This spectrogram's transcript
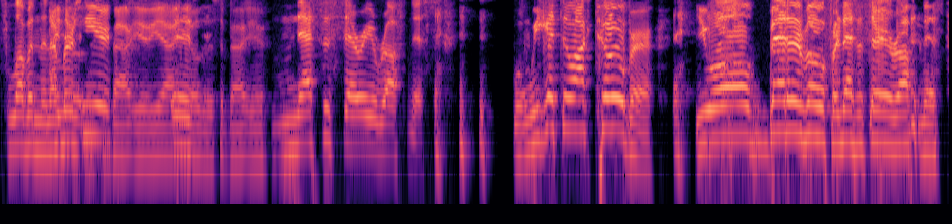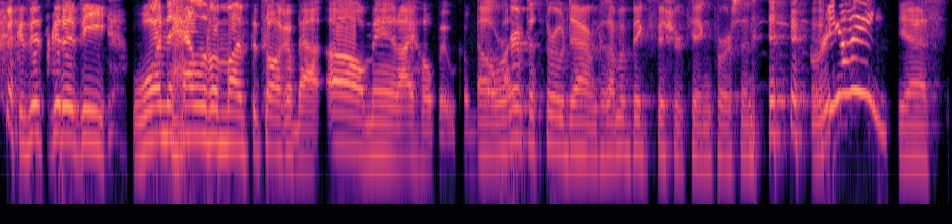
flubbing the numbers I know here This about you, yeah, I know this about you. necessary roughness. when we get to October, you all better vote for necessary roughness because it's going to be one hell of a month to talk about. Oh man, I hope it will come. to Oh, we're gonna have to throw down because I'm a big Fisher King person. really, yes,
